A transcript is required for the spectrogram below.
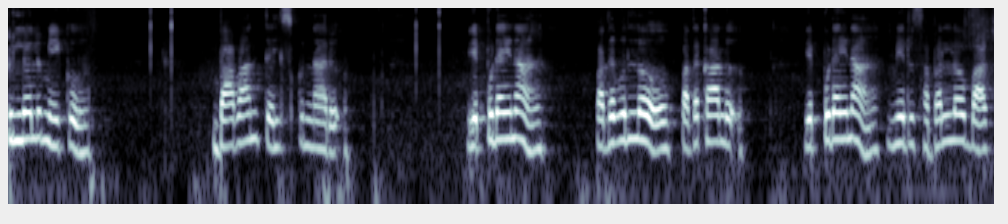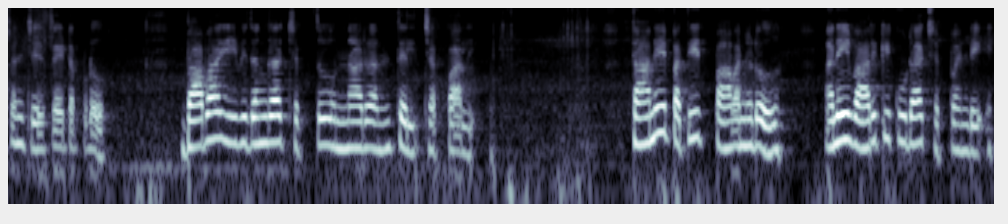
పిల్లలు మీకు బాబాను తెలుసుకున్నారు. ఎప్పుడైనా పదవుల్లో పథకాలు ఎప్పుడైనా మీరు సభల్లో భాషణ చేసేటప్పుడు బాబా ఈ విధంగా చెప్తూ ఉన్నారు అని తెలి చెప్పాలి. తానే పతీత్ పావనుడు అని వారికి కూడా చెప్పండి.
